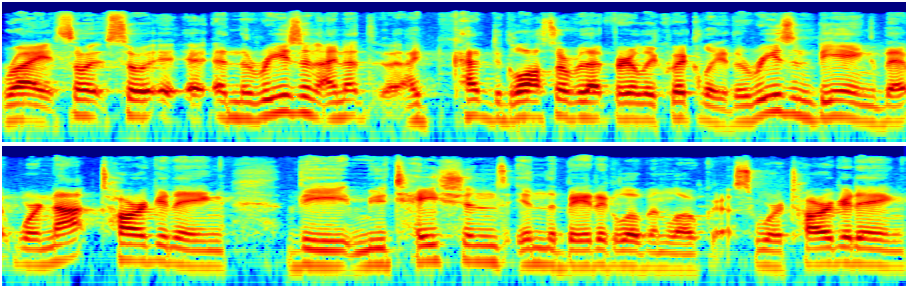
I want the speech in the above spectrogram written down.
Right. So, so, and the reason I, I had to gloss over that fairly quickly. The reason being that we're not targeting the mutations in the beta globin locus. We're targeting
